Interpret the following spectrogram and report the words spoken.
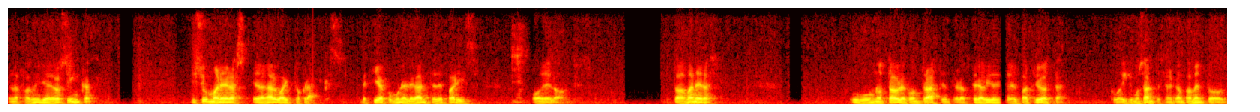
en la familia de los incas y sus maneras eran algo aristocráticas. Vestía como un elegante de París o de Londres. De todas maneras, hubo un notable contraste entre la austera vida del patriota, como dijimos antes, en el campamento,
